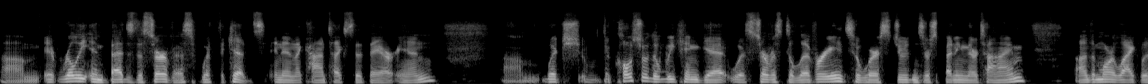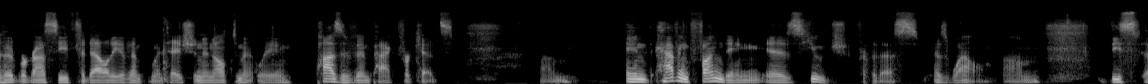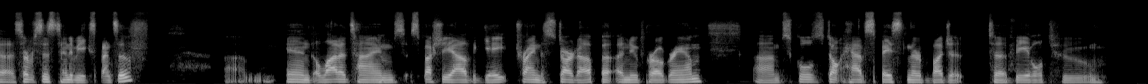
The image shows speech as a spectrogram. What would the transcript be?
um, it really embeds the service with the kids and in the context that they are in. Um, which the closer that we can get with service delivery to where students are spending their time, uh, the more likelihood we're going to see fidelity of implementation and ultimately positive impact for kids. Um, and having funding is huge for this as well. Um, these uh, services tend to be expensive. Um, and a lot of times, especially out of the gate, trying to start up a, a new program, um, schools don't have space in their budget to be able to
